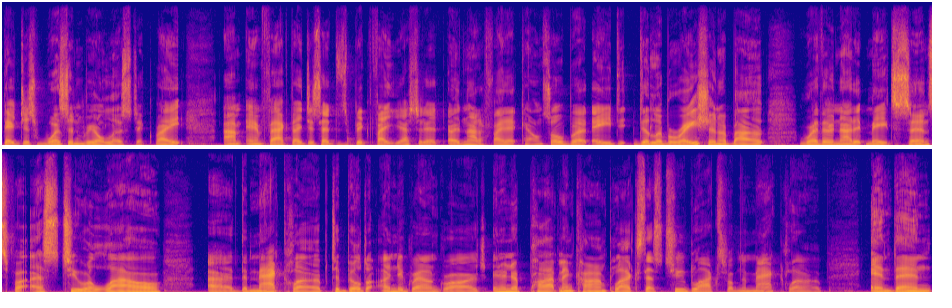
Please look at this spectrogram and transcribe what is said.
that just wasn't realistic, right? Um, in fact, I just had this big fight yesterday, uh, not a fight at council, but a d- deliberation about whether or not it made sense for us to allow uh, the MAC Club to build an underground garage in an apartment complex that's two blocks from the MAC Club. And then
